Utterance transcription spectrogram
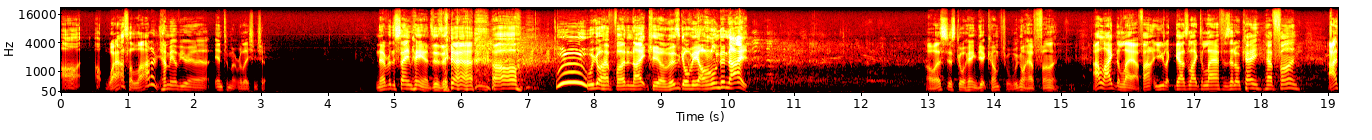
Uh, wow, it's a lot of you. How many of you are in an intimate relationship? Never the same hands, is it? oh, woo, we're going to have fun tonight, Kim. It's going to be on tonight. Oh, let's just go ahead and get comfortable. We're going to have fun. I like to laugh. I, you guys like to laugh? Is that okay? Have fun? I,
